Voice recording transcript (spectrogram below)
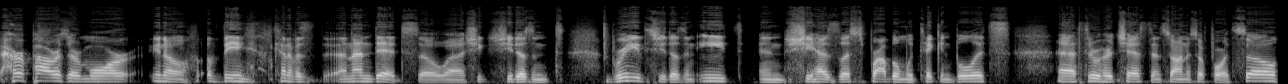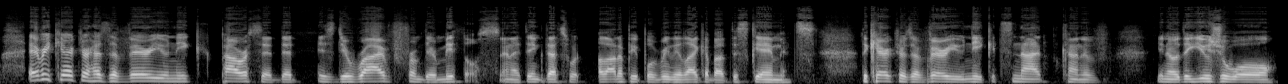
her powers are more, you know, of being kind of as an undead. So uh, she she doesn't breathe, she doesn't eat, and she has less problem with taking bullets uh, through her chest and so on and so forth. So every character has a very unique power set that is derived from their mythos, and I think that's what a lot of people really like about this game. It's the characters are very unique. It's not kind of you know the usual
